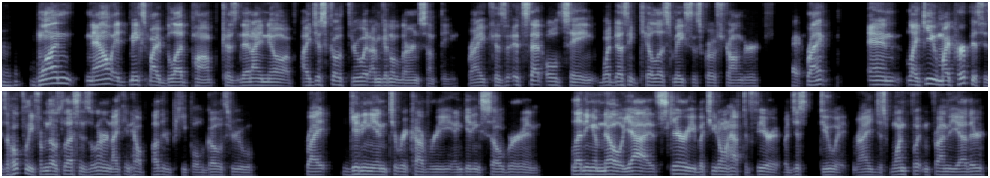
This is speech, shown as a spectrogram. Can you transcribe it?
Mm-hmm. One, now it makes my blood pump because then I know if I just go through it, I'm going to learn something, right? Because it's that old saying, what doesn't kill us makes us grow stronger, right. right? And like you, my purpose is hopefully from those lessons learned, I can help other people go through, right? Getting into recovery and getting sober and letting them know, yeah, it's scary, but you don't have to fear it, but just do it, right? Just one foot in front of the other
